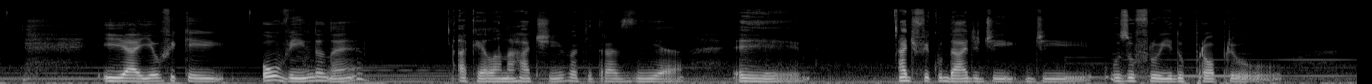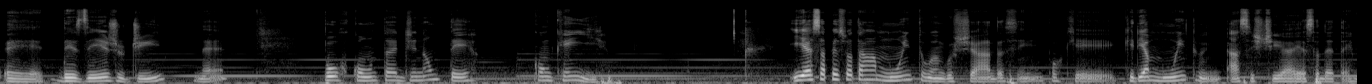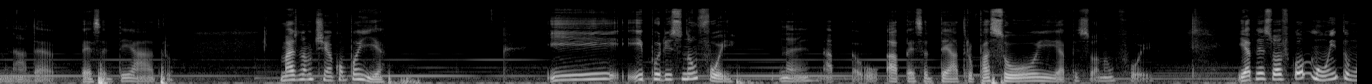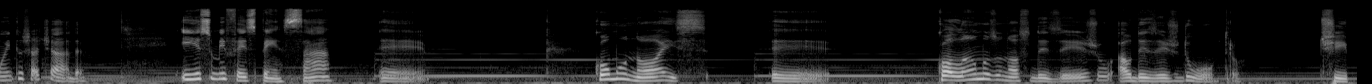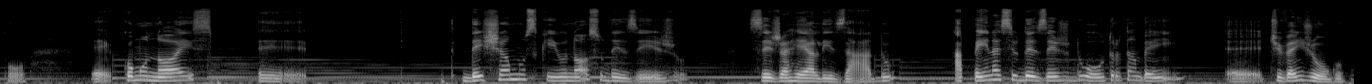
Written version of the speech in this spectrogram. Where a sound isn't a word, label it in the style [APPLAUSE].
e aí eu fiquei ouvindo, né, aquela narrativa que trazia é, a dificuldade de, de usufruir do próprio é, desejo de, né? Por conta de não ter com quem ir. E essa pessoa estava muito angustiada, assim, porque queria muito assistir a essa determinada peça de teatro, mas não tinha companhia. E, e por isso não foi, né? A, a peça de teatro passou e a pessoa não foi. E a pessoa ficou muito, muito chateada. E isso me fez pensar é, como nós é, colamos o nosso desejo ao desejo do outro. Tipo, é, como nós é, deixamos que o nosso desejo seja realizado apenas se o desejo do outro também é, tiver em jogo.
